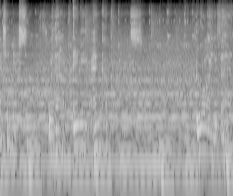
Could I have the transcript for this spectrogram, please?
Imagine yourself without any anchor points. Who are you then?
